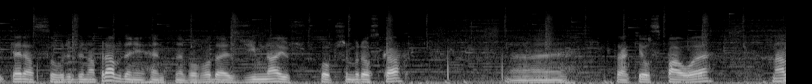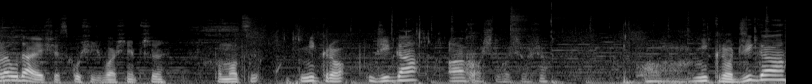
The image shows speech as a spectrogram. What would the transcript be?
I teraz są ryby naprawdę niechętne, bo woda jest zimna już po przymrozkach. Eee, takie ospałe. No ale udaje się skusić właśnie przy pomocy mikro jiga. O, chodź tu, chodź chodź. O, mikro jiga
